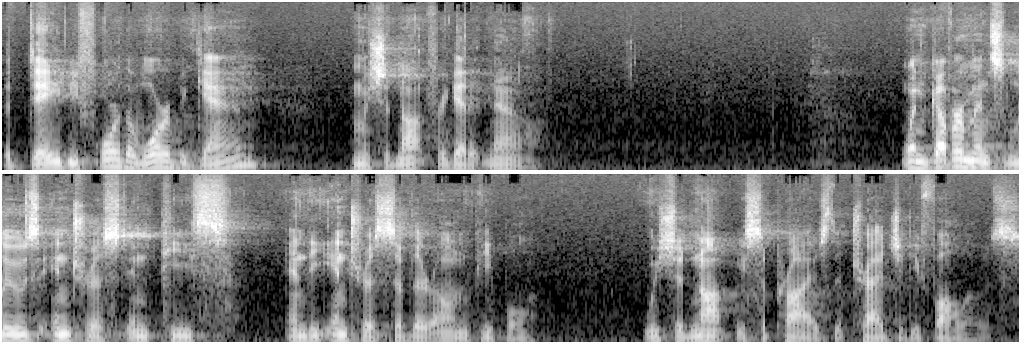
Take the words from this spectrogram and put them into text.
the day before the war began, and we should not forget it now. When governments lose interest in peace and the interests of their own people, we should not be surprised that tragedy follows.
